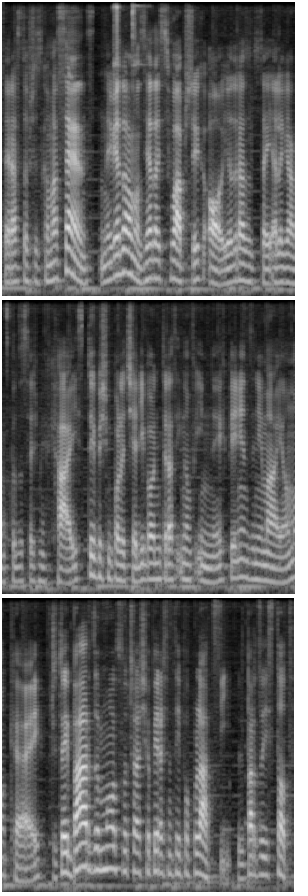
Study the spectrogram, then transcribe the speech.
Teraz to wszystko ma sens. No i wiadomo, zjadać słabszych. O, i od razu tutaj elegancko dostaliśmy hajs. Tutaj byśmy polecieli, bo oni teraz idą w innych. Pieniędzy nie mają, okej. Czyli tutaj bardzo mocno trzeba się opierać na tej populacji. To jest bardzo istotne.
